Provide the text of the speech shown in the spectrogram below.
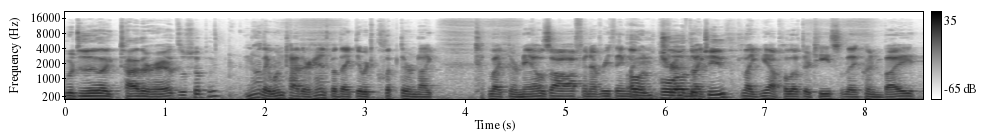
Would they like tie their hands or something? No, they wouldn't tie their hands, but like they would clip their like t- like their nails off and everything. Oh, and pull out their like, teeth? Like yeah, pull out their teeth so they couldn't bite,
